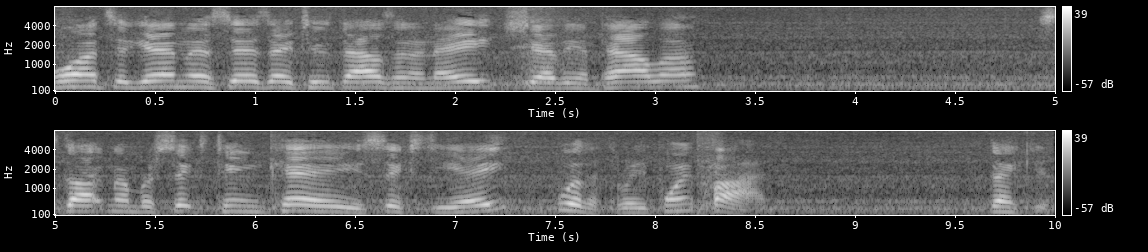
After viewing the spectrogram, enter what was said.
Once again, this is a 2008 Chevy Impala, stock number 16K68 with a 3.5. Thank you.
